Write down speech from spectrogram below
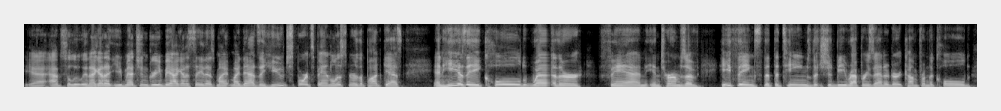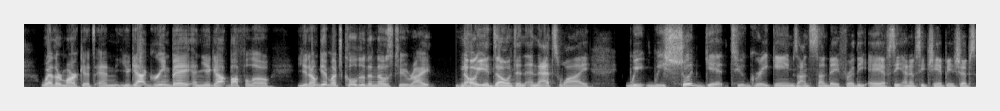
Yeah, absolutely. And I gotta you mentioned Green Bay. I gotta say this. My my dad's a huge sports fan, listener of the podcast, and he is a cold weather fan in terms of he thinks that the teams that should be represented are come from the cold weather markets. And you got Green Bay and you got Buffalo. You don't get much colder than those two, right? No, you don't. And and that's why we we should get two great games on Sunday for the AFC NFC championships.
